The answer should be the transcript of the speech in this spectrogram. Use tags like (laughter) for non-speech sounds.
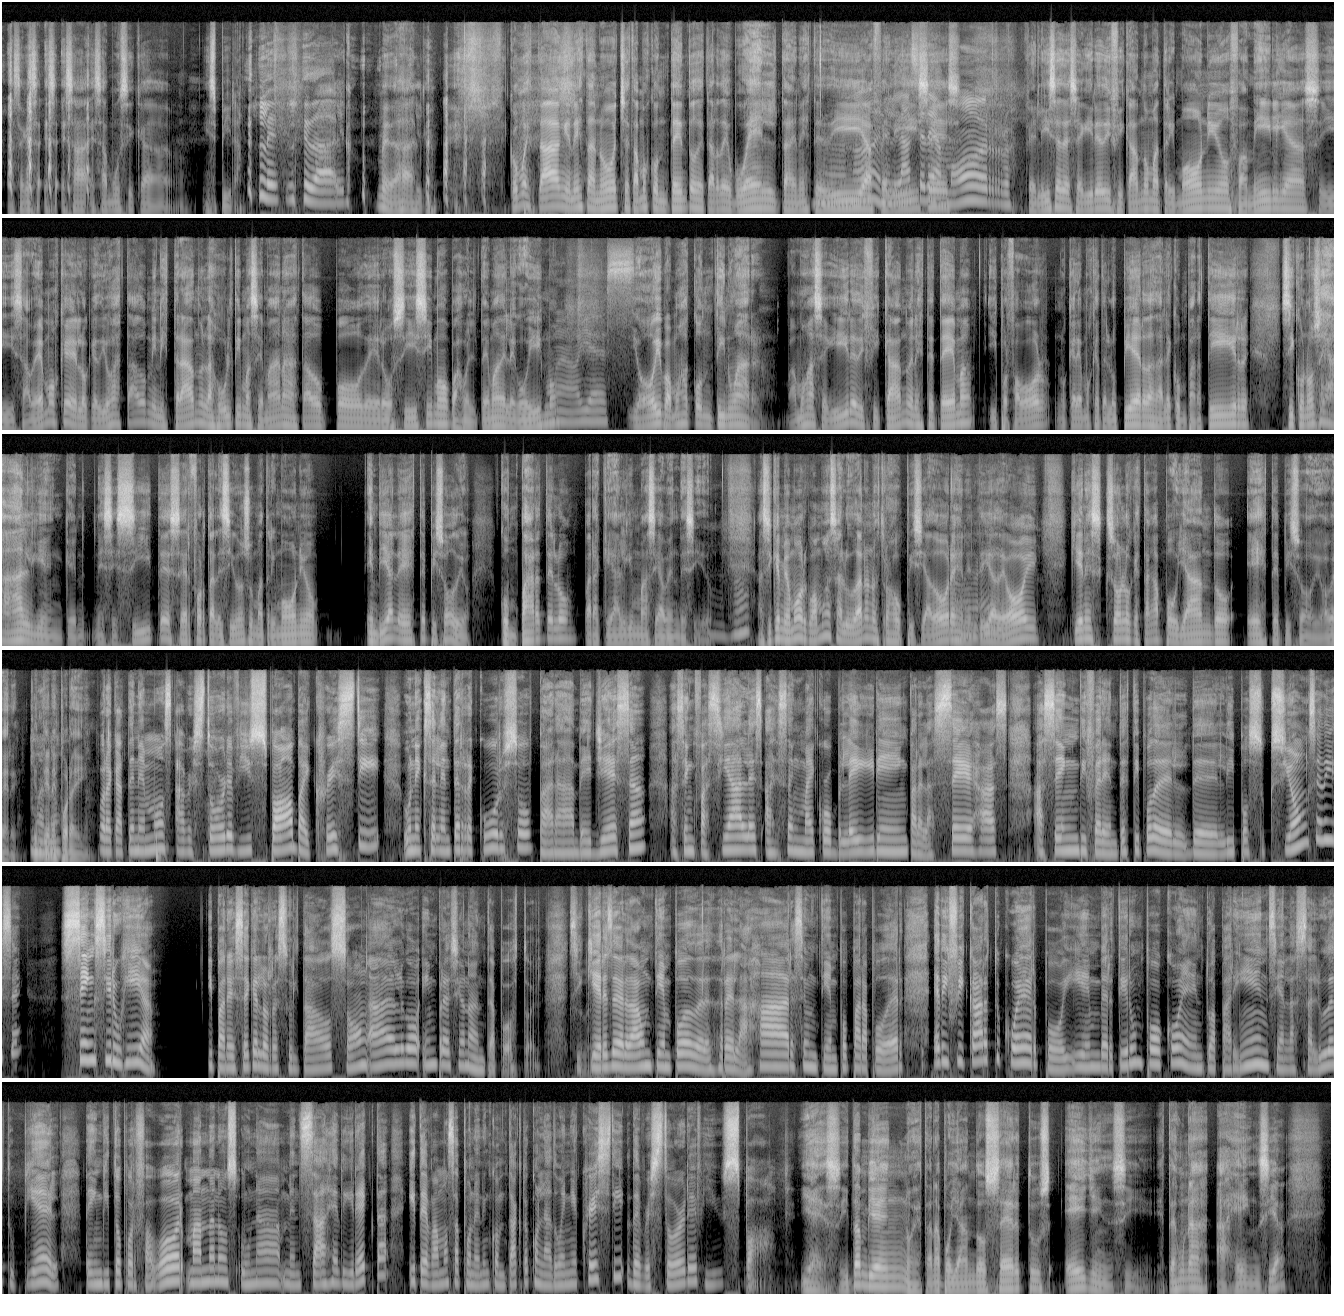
Hace que esa, esa- esa- esa música inspira. (laughs) le, le da algo. Me da algo. (laughs) ¿Cómo están en esta noche? Estamos contentos de estar de vuelta en este día, Ajá, Enlace de felices. amor. Felices de seguir edificando matrimonios, familias y sabemos que lo que Dios ha estado ministrando en las últimas semanas ha estado poderosísimo bajo el tema del egoísmo. Wow, yes. Y hoy vamos a continuar, vamos a seguir edificando en este tema y por favor no queremos que te lo pierdas, dale compartir. Si conoces a alguien que necesite ser fortalecido en su matrimonio, envíale este episodio, compártelo para que alguien más sea bendecido. Así que mi amor, vamos a saludar a nuestros auspiciadores en el día de hoy. ¿Quiénes son los que están apoyando este episodio? A ver, ¿quién Bueno. tienes por ahí? Por acá tenemos a Restorative You Spa by Christy, un excelente recurso para belleza. Hacen faciales, hacen microblading para las cejas, hacen diferentes tipos de, de liposucción, se dice, sin cirugía. Y parece que los resultados son algo impresionante, apóstol. Si Excelente. quieres de verdad un tiempo de relajarse, un tiempo para poder edificar tu cuerpo y invertir un poco en tu apariencia, en la salud de tu piel, te invito por favor, mándanos una mensaje directa y te vamos a poner en contacto con la dueña Christy de Restorative You Spa. Yes, y también nos están apoyando Certus Agency. Esta es una agencia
